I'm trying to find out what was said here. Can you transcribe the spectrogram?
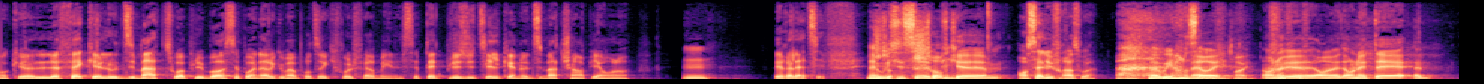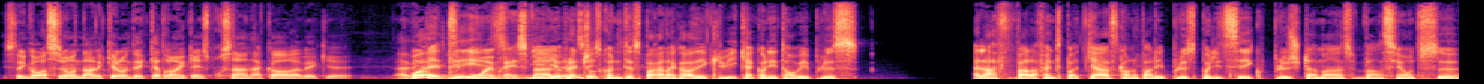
Donc, euh, le fait que l'audimat soit plus bas, c'est pas un argument pour dire qu'il faut le fermer. là. C'est peut-être plus utile qu'un audimat champion. là. Mm. C'est relatif. Ben oui, c'est ça. Je trouve puis- que On salue François. Ben oui, on le Ben sait. oui. Ouais. on, a eu- on, on était. C'était une conversation dans laquelle on était 95% en accord avec, euh, avec Ouais, les tu sais, points il principaux. y a plein de choses qu'on était super en accord avec lui. Quand on est tombé plus à la, vers la fin du podcast, qu'on a parlé plus politique, ou plus justement subvention, tout ça,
